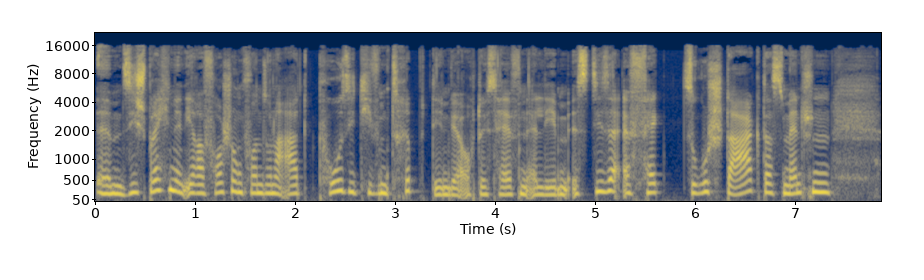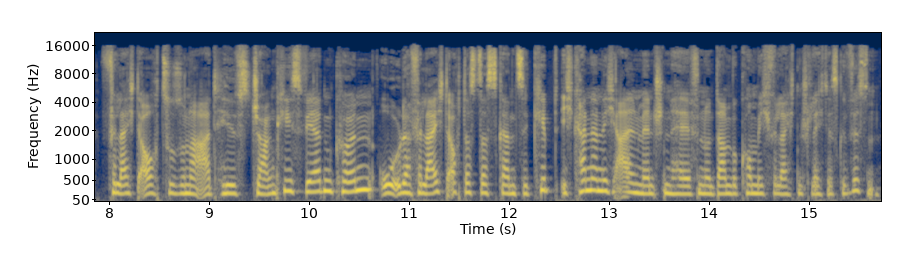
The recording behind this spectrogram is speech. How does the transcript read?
Ähm, Sie sprechen in Ihrer Forschung von so einer Art positiven Trip, den wir auch durchs Helfen erleben. Ist dieser Effekt so stark, dass Menschen vielleicht auch zu so einer Art Hilfsjunkies werden können? Oder vielleicht auch, dass das Ganze kippt? Ich kann ja nicht allen Menschen helfen und dann bekomme ich vielleicht ein schlechtes Gewissen.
